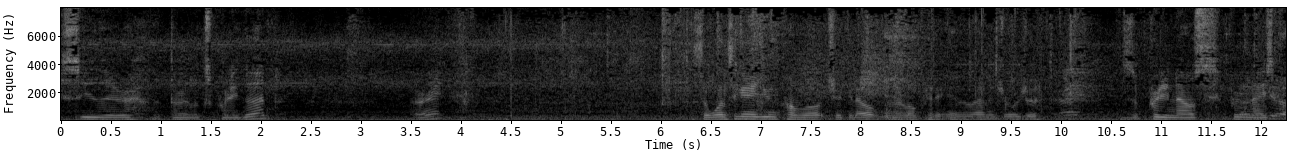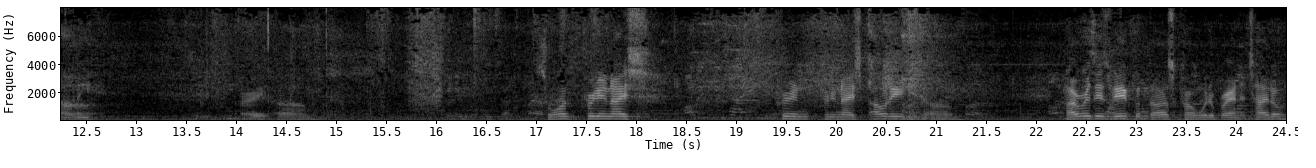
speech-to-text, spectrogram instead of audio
See there, the door looks pretty good. All right. So once again, you can come out, check it out. We're located in Atlanta, Georgia. This is a pretty nice, pretty nice Audi. Right. Um, so one pretty nice, pretty pretty nice Audi. Um, however, this vehicle does come with a branded title.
